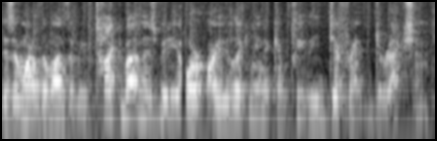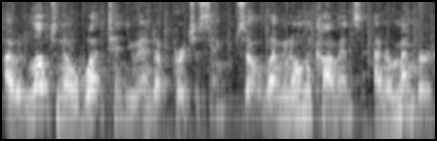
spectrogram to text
Is it one of the ones that we've talked about in this video or are you looking in a completely different direction? I would love to know what tent you end up purchasing. So let me know in the comments and remember,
